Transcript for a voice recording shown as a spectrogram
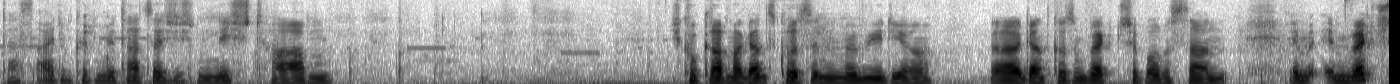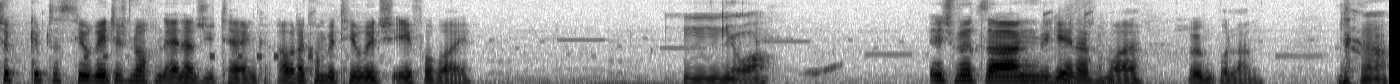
das Item könnten wir tatsächlich nicht haben. Ich Ich guck gerade mal ganz kurz in Meridia. Äh, ganz kurz im Wrecked Ship, ob es dann. Im, Im Wrecked Ship gibt es theoretisch noch einen Energy Tank, aber da kommen wir theoretisch eh vorbei. Hm, ja. Ich würde sagen, wir gehen einfach mal irgendwo lang. Ja.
